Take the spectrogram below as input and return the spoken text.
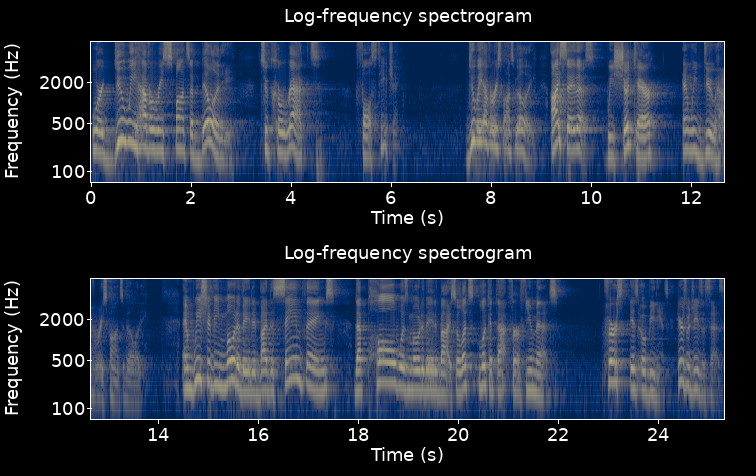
Or do we have a responsibility to correct false teaching? Do we have a responsibility? I say this we should care, and we do have a responsibility. And we should be motivated by the same things that Paul was motivated by. So let's look at that for a few minutes. First is obedience. Here's what Jesus says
